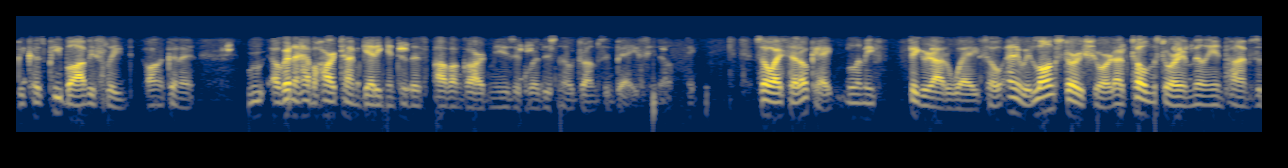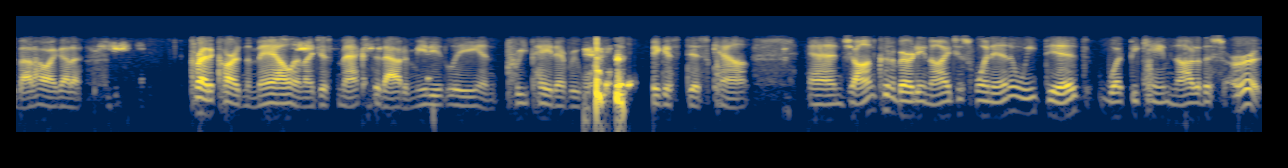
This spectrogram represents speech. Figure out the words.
because people obviously aren't going to are going to have a hard time getting into this avant-garde music where there's no drums and bass, you know. So I said, okay, let me figure out a way. So anyway, long story short, I've told the story a million times about how I got a credit card in the mail and I just maxed it out immediately and prepaid everyone biggest discount and John Cuniberti and I just went in and we did what became Not of This Earth.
